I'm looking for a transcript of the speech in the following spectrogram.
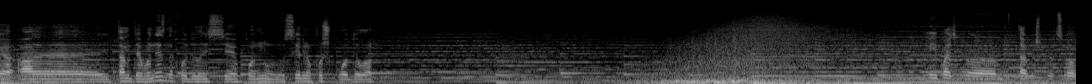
е, а е, там, де вони знаходились, е, ну, сильно пошкодило. Мій батько також працював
